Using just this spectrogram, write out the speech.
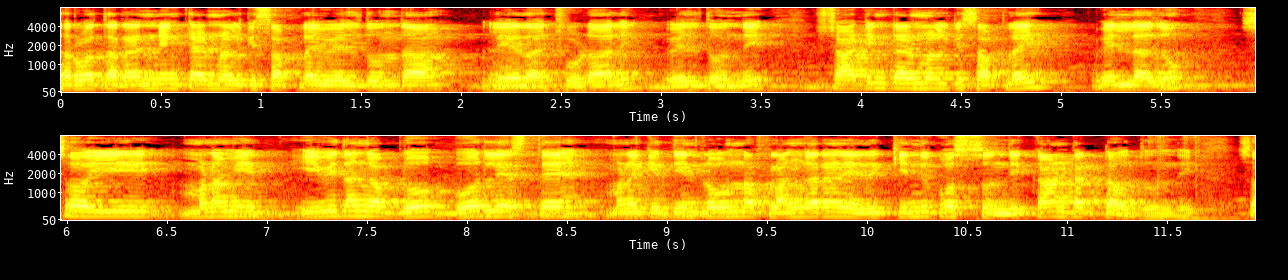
తర్వాత రన్నింగ్ టెర్మినల్కి సప్లై వెళ్తుందా? లేదా చూడాలి. వెళ్తుంది. స్టార్టింగ్ టెర్మినల్కి సప్లై వెళ్ళదు. సో ఈ మనం ఈ విధంగా బో బోర్లు వేస్తే మనకి దీంట్లో ఉన్న ఫ్లంగర్ అనేది కిందికి వస్తుంది కాంటాక్ట్ అవుతుంది. సో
